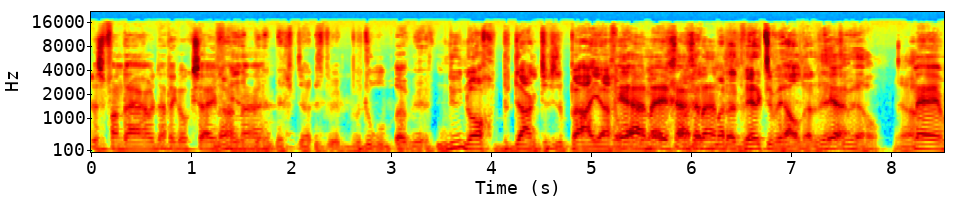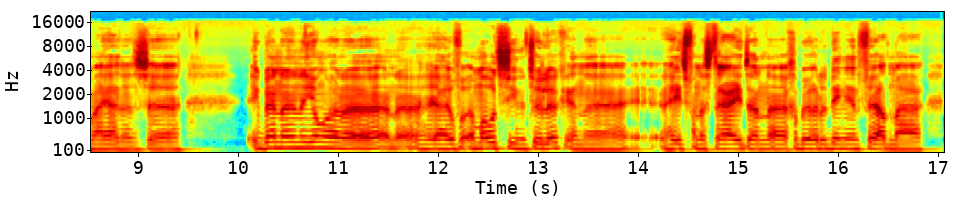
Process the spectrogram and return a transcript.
Dus vandaar dat ik ook zei nou, van... Uh, ik bedoel, uh, nu nog bedankt. Dus een paar jaar geleden. Ja, nee, graag maar, gedaan. maar dat werkte wel. Dat werkte ja. wel. Ja. Nee, maar ja, dat is... ik ben een jongen, ja, heel veel emotie natuurlijk. En heet van de strijd, dan gebeuren er dingen in het veld. Maar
